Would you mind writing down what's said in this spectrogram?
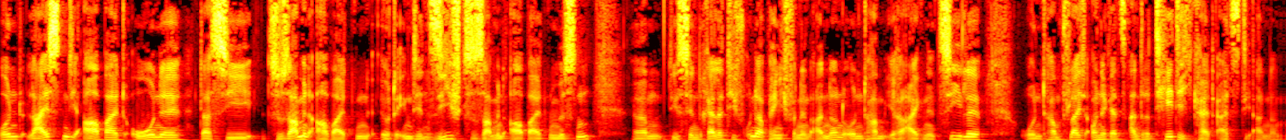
und leisten die Arbeit, ohne dass sie zusammenarbeiten oder intensiv zusammenarbeiten müssen. Ähm, die sind relativ unabhängig von den anderen und haben ihre eigenen Ziele und haben vielleicht auch eine ganz andere Tätigkeit als die anderen.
